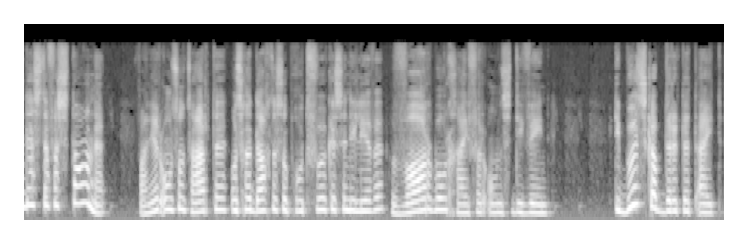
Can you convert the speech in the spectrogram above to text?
dis te verstaan. Wanneer ons ons harte, ons gedagtes op God fokus in die lewe, waarborg hy vir ons die wen. Die boodskap druk dit uit:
